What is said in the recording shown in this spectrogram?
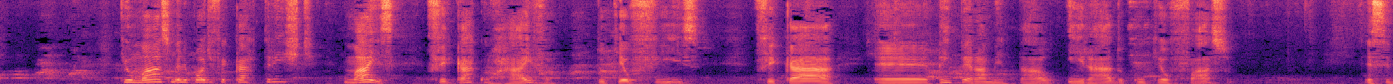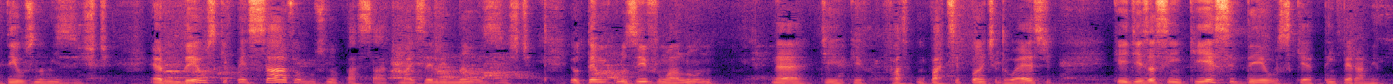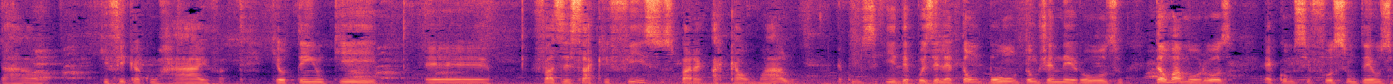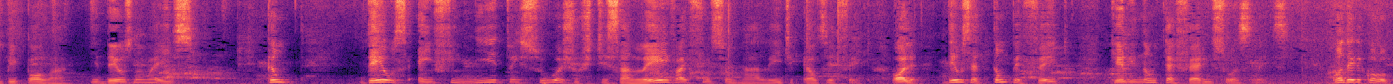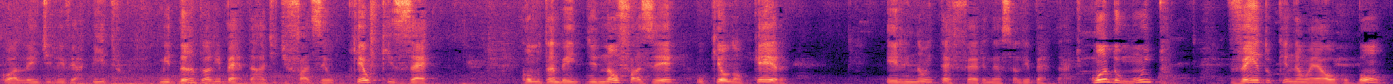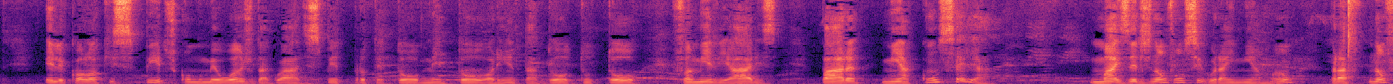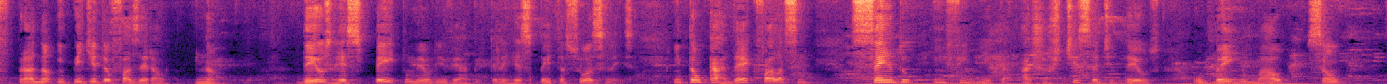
que o máximo ele pode ficar triste, mas ficar com raiva do que eu fiz, ficar é, temperamental, irado com o que eu faço, esse Deus não existe. Era um Deus que pensávamos no passado, mas ele não existe. Eu tenho inclusive um aluno, né, de, que um participante do ESD, que diz assim que esse Deus que é temperamental, que fica com raiva, que eu tenho que é, fazer sacrifícios para acalmá-lo, é como se, e depois ele é tão bom, tão generoso, tão amoroso, é como se fosse um Deus bipolar. E Deus não é isso. Então, Deus é infinito em sua justiça. A lei vai funcionar, a lei de causa e efeito. Olha, Deus é tão perfeito que ele não interfere em suas leis. Quando ele colocou a lei de livre-arbítrio, me dando a liberdade de fazer o que eu quiser, como também de não fazer o que eu não queira, ele não interfere nessa liberdade. Quando muito, vendo que não é algo bom, ele coloca espíritos como meu anjo da guarda, espírito protetor, mentor, orientador, tutor, familiares, para me aconselhar. Mas eles não vão segurar em minha mão para não, não impedir de eu fazer algo. Não. Deus respeita o meu livre-arbítrio, ele respeita as suas leis. Então Kardec fala assim: Sendo infinita a justiça de Deus, o bem e o mal são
